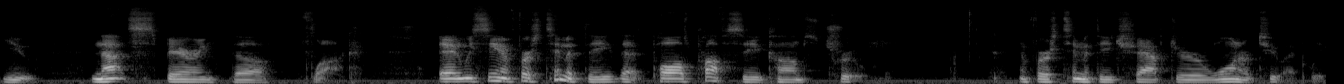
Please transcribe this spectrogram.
you, not sparing the flock. And we see in 1 Timothy that Paul's prophecy comes true. In 1 Timothy chapter 1 or 2, I believe.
